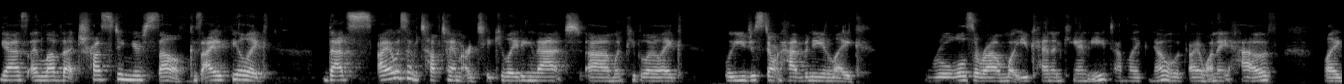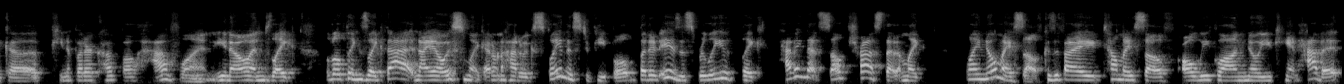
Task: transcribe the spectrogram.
yes i love that trusting yourself because i feel like that's i always have a tough time articulating that um, when people are like well you just don't have any like rules around what you can and can't eat i'm like no if i want to have like a peanut butter cup, I'll have one, you know, and like little things like that. And I always am like, I don't know how to explain this to people, but it is, it's really like having that self trust that I'm like, well, I know myself. Because if I tell myself all week long, no, you can't have it,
